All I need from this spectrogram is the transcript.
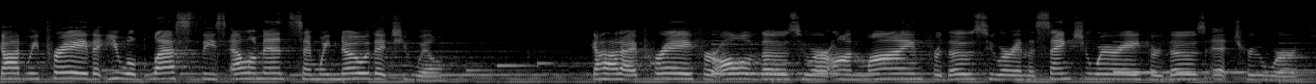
God, we pray that you will bless these elements, and we know that you will. God, I pray for all of those who are online, for those who are in the sanctuary, for those at True Worth.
